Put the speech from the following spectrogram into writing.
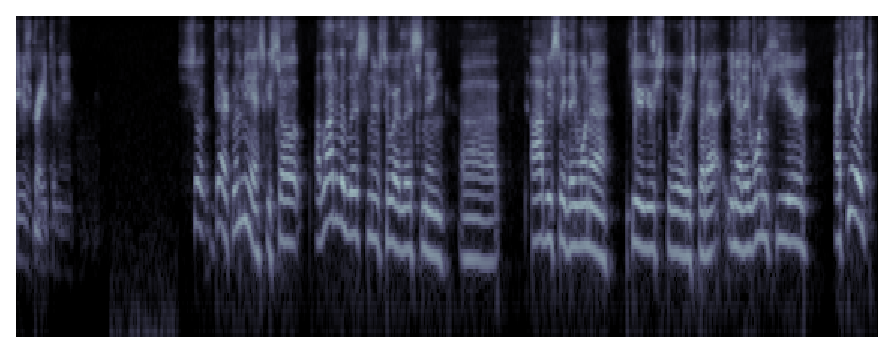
He was great to me. So, Derek, let me ask you. So, a lot of the listeners who are listening, uh, obviously, they want to hear your stories, but I, you know, they want to hear. I feel like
